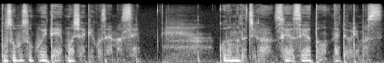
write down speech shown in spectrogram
ボソボソ声で申し訳ございません。子供たちがすやすやと寝ております。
